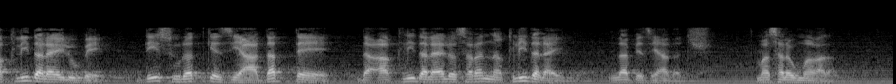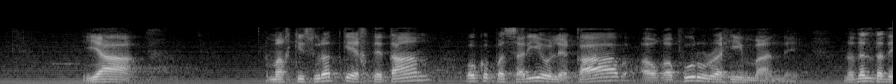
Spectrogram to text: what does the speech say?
عقلی دلایل به دې سورت کې زیادت ته د عقلی دلایل سره نقلی دلایل دا په زیادت شي مسله مغه یا مخکې سورت کې اختتام او کو په سری او لقاب او غفور الرحیم باندې نو دلته د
